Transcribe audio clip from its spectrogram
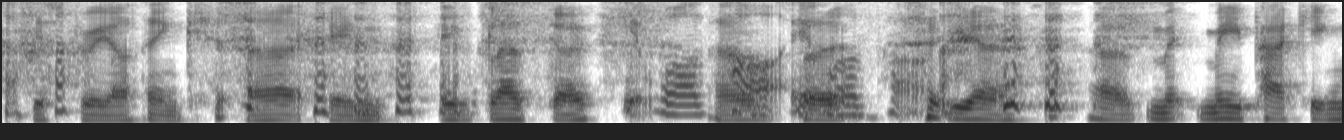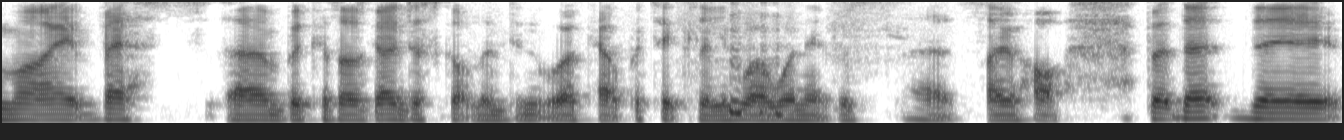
history, I think, uh, in, in Glasgow. It was um, hot. So, it was hot. yeah. Uh, me, me, packing my vests um, because I was going to Scotland didn't work out particularly well when it was uh, so hot. But the, the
